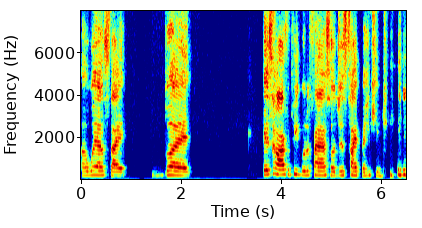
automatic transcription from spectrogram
a website, but it's hard for people to find. So just type in yeah.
